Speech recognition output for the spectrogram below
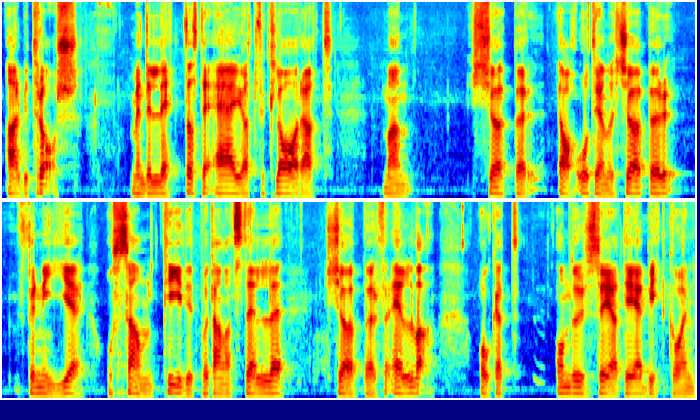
arbitrage. Men det lättaste är ju att förklara att man köper, ja återigen, köper för 9 och samtidigt på ett annat ställe köper för 11. Och att om du säger att det är bitcoin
